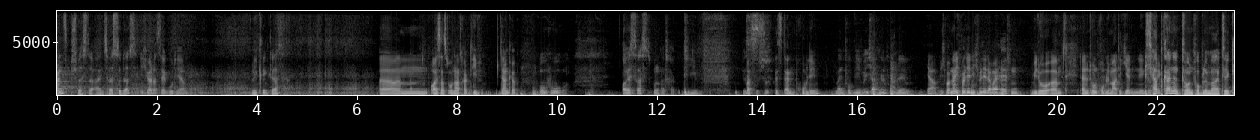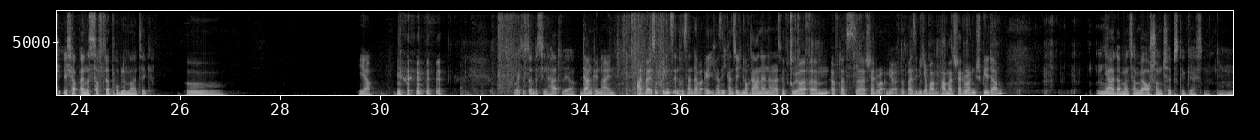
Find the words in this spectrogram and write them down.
Schwester Schweins? Schwester 1. Hörst du das? Ich höre das sehr gut hier. Wie klingt das? Ähm, äußerst unattraktiv. Danke. Oho. Äußerst unattraktiv. Was ist dein Problem? Mein Problem. Ich habe kein Problem. Ja, ich, nein, ich, will dir, ich will dir dabei helfen, wie du ähm, deine Tonproblematik hier in den Ich habe keine Tonproblematik. Ich habe eine Softwareproblematik. Oh. Ja. Möchtest du ein bisschen Hardware? Danke, nein. Hardware ist übrigens interessanter. Ich weiß nicht, kannst du dich noch daran erinnern, als wir früher ähm, öfters äh, Shadowrun, nee, öfters weiß ich nicht, aber ein paar Mal Shadowrun gespielt haben? Ja, damals haben wir auch schon Chips gegessen.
